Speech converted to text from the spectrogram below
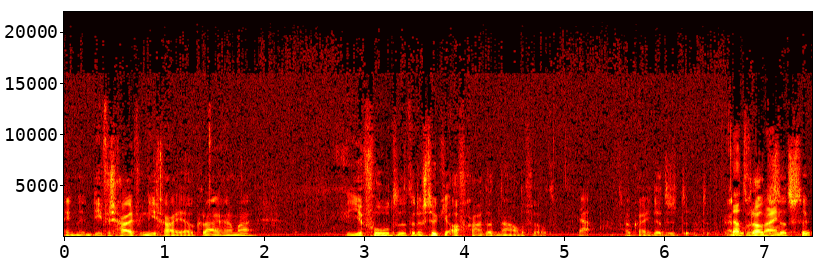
en die verschuiving die ga je ook krijgen, maar je voelt dat er een stukje afgaat, dat naaldenveld. Ja. Oké, dat is het. En Dat hoe groot is dat stuk?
